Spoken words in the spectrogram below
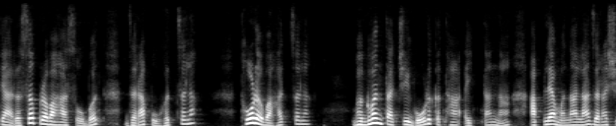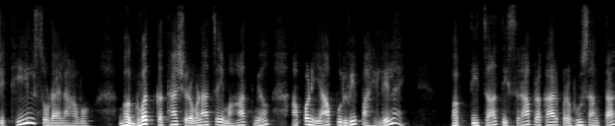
त्या रसप्रवाहासोबत जरा पोहत चला. थोडं वाहत चला. भगवंताची गोड कथा ऐकताना आपल्या मनाला जरा शिथिल सोडायला हवं. भगवत कथा श्रवणाचे महात्म्य आपण यापूर्वी पाहिलेलं आहे. भक्तीचा तिसरा प्रकार प्रभू सांगतात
